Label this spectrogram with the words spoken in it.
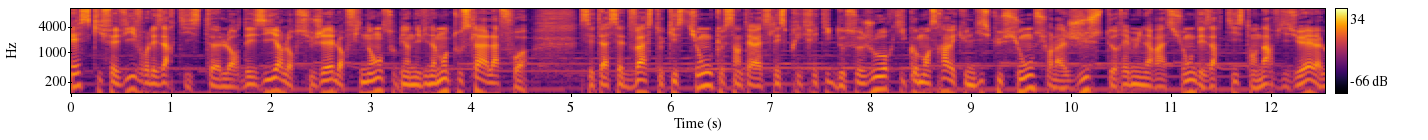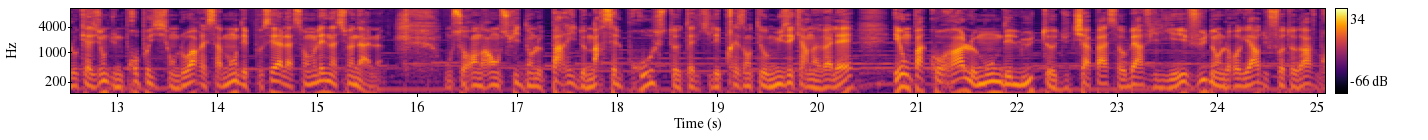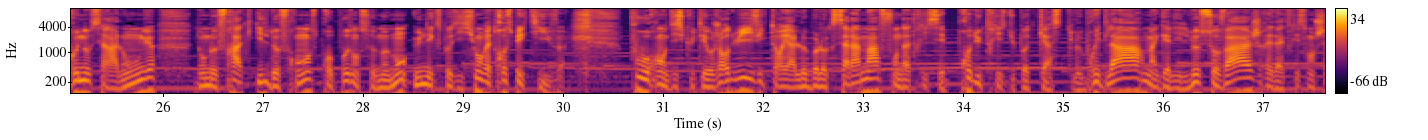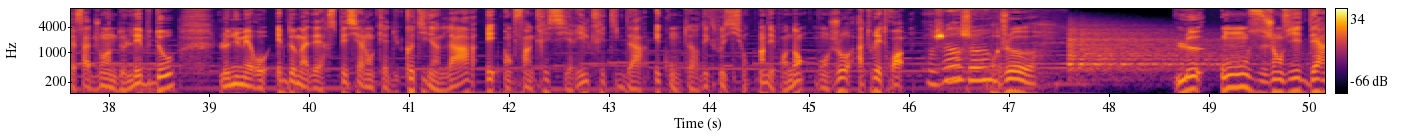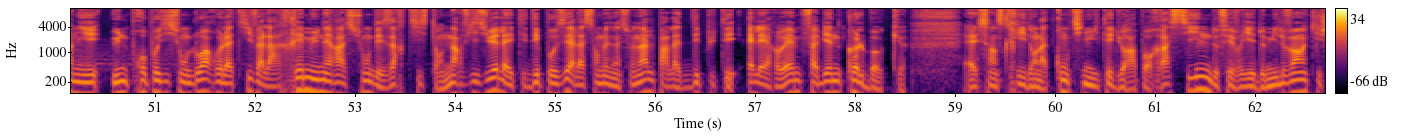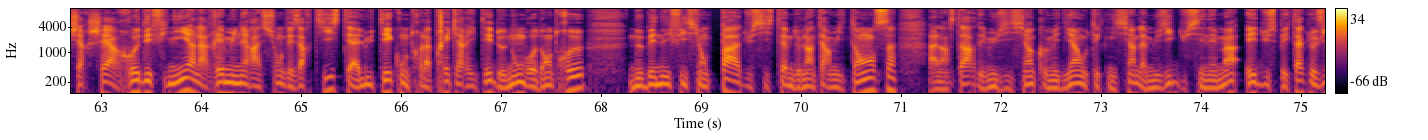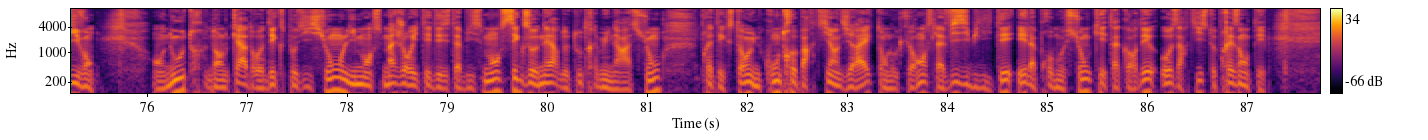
Qu'est-ce qui fait vivre les artistes? Leurs désirs, leurs sujets, leurs finances ou bien évidemment tout cela à la fois? C'est à cette vaste question que s'intéresse l'esprit critique de ce jour qui commencera avec une discussion sur la juste rémunération des artistes en art visuel à l'occasion d'une proposition de loi récemment déposée à l'Assemblée nationale. On se rendra ensuite dans le Paris de Marcel Proust tel qu'il est présenté au musée Carnavalet et on parcourra le monde des luttes du Chiapas à Aubervilliers vu dans le regard du photographe Bruno Serralong dont le FRAC Île-de-France propose en ce moment une exposition rétrospective. Pour en discuter aujourd'hui, Victoria Leboloc-Salama, fondatrice et productrice du podcast Le Bruit de l'Art, Magali Le Sauvage, rédactrice en chef adjointe de l'Hebdo, le numéro hebdomadaire spécial enquête du quotidien de l'art, et enfin Chris Cyril, critique d'art et conteur d'exposition indépendant. Bonjour à tous les trois. Bonjour. Bonjour. Bonjour. Le 11 janvier dernier, une proposition de loi relative à la rémunération des artistes en art visuel a été déposée à l'Assemblée nationale par la députée LREM Fabienne Kolbock. Elle s'inscrit dans la continuité du rapport Racine de février 2020 qui cherchait à redéfinir la rémunération des artistes et à lutter contre la précarité de nombre d'entre eux, ne bénéficiant pas du système de l'intermittence, à l'instar des musiciens, comédiens ou techniciens de la musique, du cinéma et du spectacle vivant. En outre, dans le cadre d'expositions, l'immense majorité des établissements s'exonèrent de toute rémunération, prétextant une contrepartie indirecte, en l'occurrence la visibilité et la promotion qui est accordée aux artistes présentés.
